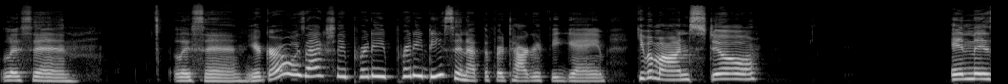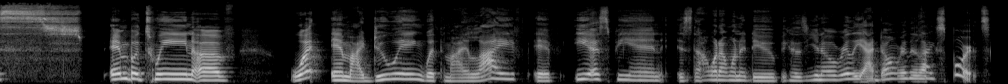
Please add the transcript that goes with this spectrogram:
Listen, listen, your girl was actually pretty pretty decent at the photography game. Keep in mind, still in this in between of what am I doing with my life if ESPN is not what I want to do? Because, you know, really, I don't really like sports.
